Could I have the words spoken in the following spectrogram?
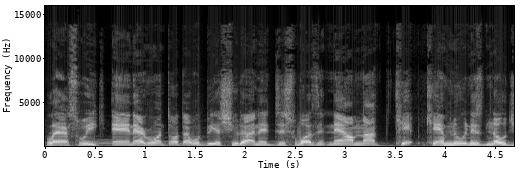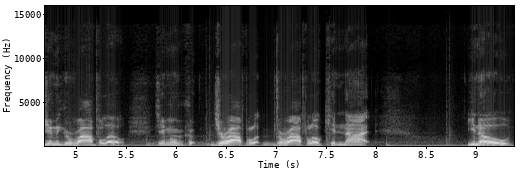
last week, and everyone thought that would be a shootout, and it just wasn't. Now I'm not Cam, Cam Newton is no Jimmy Garoppolo. Jimmy Garoppolo, Garoppolo cannot, you know,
